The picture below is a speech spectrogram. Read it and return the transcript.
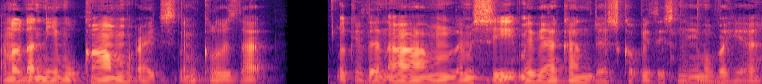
Another name will come, right? Let me close that. Okay, then um, let me see. Maybe I can just copy this name over here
